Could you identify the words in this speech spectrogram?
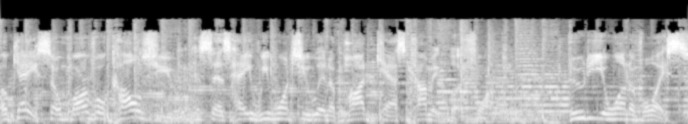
Okay, so Marvel calls you and says, Hey, we want you in a podcast comic book form. Who do you want to voice?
